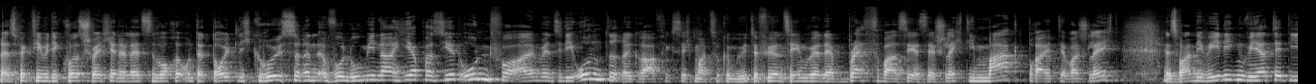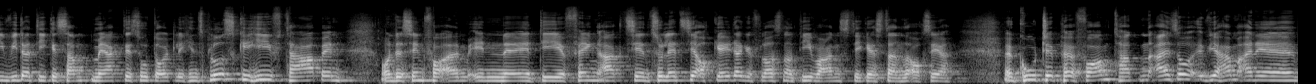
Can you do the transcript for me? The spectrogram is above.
respektive die Kursschwäche in der letzten Woche unter deutlich größeren Volumina hier passiert und vor allem, wenn Sie die untere Grafik sich mal zu Gemüte führen, sehen wir, der Breath war sehr, sehr schlecht, die Marktbreite war schlecht. Es waren die wenigen Werte, die wieder die Gesamtmärkte so deutlich ins Plus gehievt haben und es sind vor allem in äh, die Feng-Aktien zuletzt ja auch Gelder geflossen und die waren es, die gestern auch sehr äh, gute performt hatten. Also wir haben eine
